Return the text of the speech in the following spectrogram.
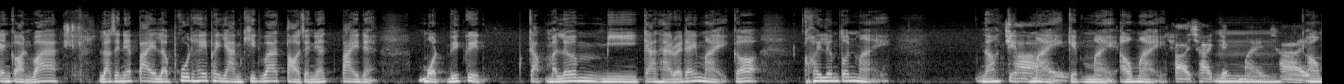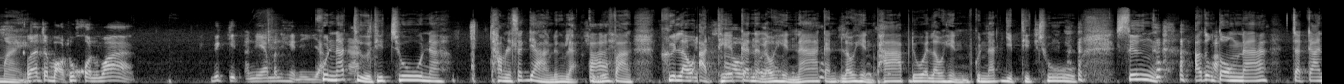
กันก่อนว่าหลังจากเนี้ยไปเราพูดให้พยายามคิดว่าต่อจากเนี้ยไปเนี่ย หมดวิกฤต กลับมาเริ่มมีการหารายได้ใหม่ ก็ค่อยเริ่มต้นใหม่เนาะเก็บใหม่ เก็บใหม่เอาใหม่ใช่ใช่เก็บใหม่อืมใช่เอาใหม่แล้วจะบอกทุกคนว่าวิกฤตอันเนี้ยมันเห็นอีกอย่างคุณนัดะถือทิชชู่นะทำอะไรสักอย่างหนึ่งแหละใช่คุณผู้ฟัง คือเราอัดเทปกันเข้าด้นะวยเราเห็นหน้ากัน เราเห็นภาพด้วยเราเห็นคุณนัดหยิบทิชชู่ ซึ่งเอาตรงๆนะ จากการ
